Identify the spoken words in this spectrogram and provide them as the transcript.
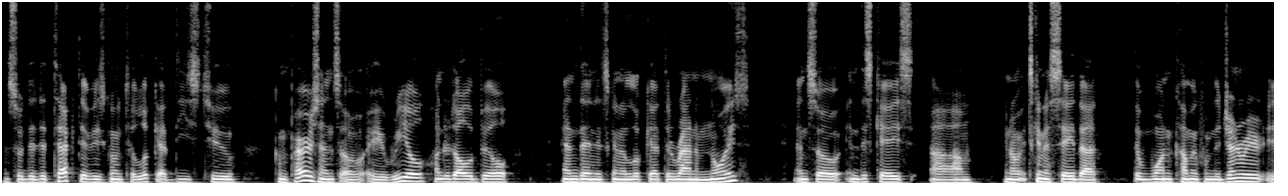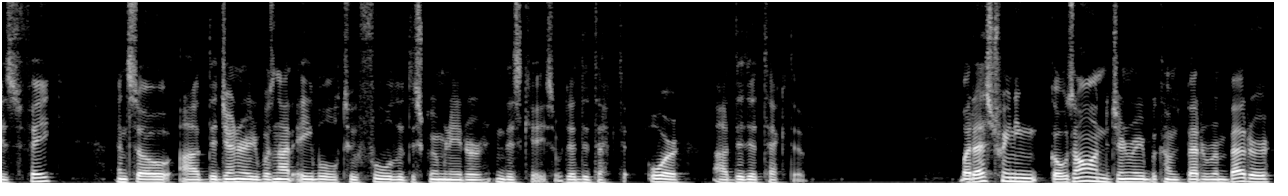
And so the detective is going to look at these two comparisons of a real hundred dollar bill, and then it's going to look at the random noise. And so in this case, um, you know, it's going to say that the one coming from the generator is fake. And so uh, the generator was not able to fool the discriminator in this case, or the detective, or uh, the detective. But as training goes on, the generator becomes better and better,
